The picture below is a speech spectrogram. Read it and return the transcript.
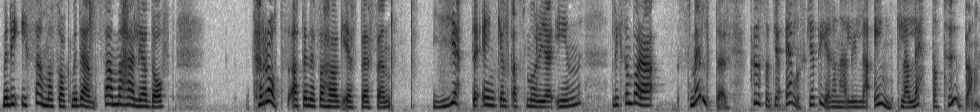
Men det är samma sak med den. Samma härliga doft. Trots att den är så hög i SPFen. Jätteenkelt att smörja in. Liksom bara smälter. Plus att jag älskar att det är den här lilla enkla, lätta tuben.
